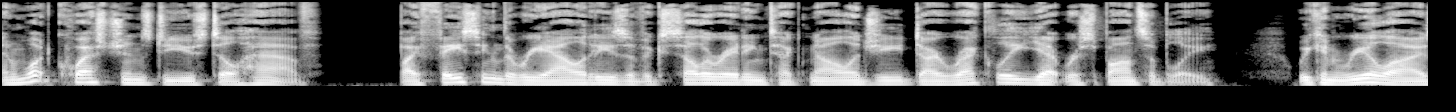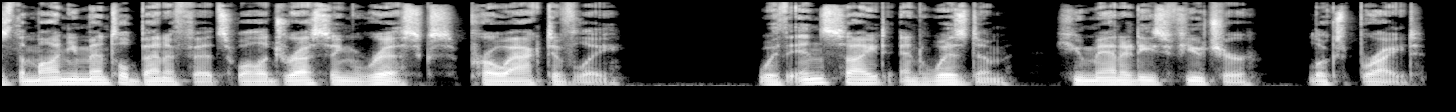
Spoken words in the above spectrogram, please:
And what questions do you still have? By facing the realities of accelerating technology directly yet responsibly, we can realize the monumental benefits while addressing risks proactively. With insight and wisdom, humanity's future looks bright.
